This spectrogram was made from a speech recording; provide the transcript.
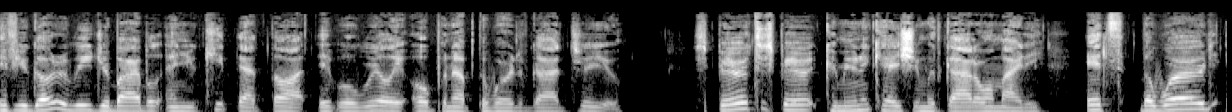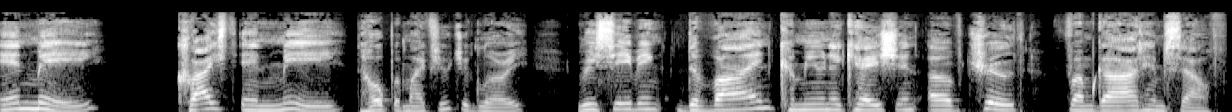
If you go to read your Bible and you keep that thought, it will really open up the Word of God to you. Spirit to spirit communication with God Almighty. It's the Word in me, Christ in me, the hope of my future glory, receiving divine communication of truth from God Himself.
